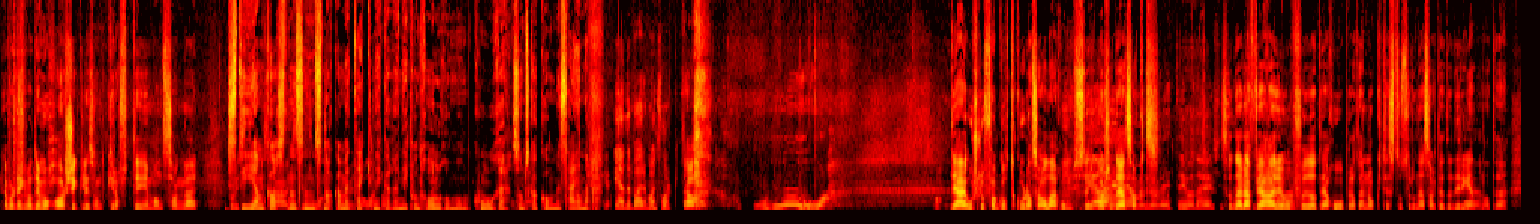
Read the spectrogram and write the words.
Jeg bare tenker på at Vi må ha skikkelig sånn kraftig mannssang der. Stian Karstensen snakker med teknikeren i kontrollrommet om koret som skal komme seinere. Er det bare mannfolk? Ja. Det er Oslo Fagottkor, da, så alle er homser. bare så det er sagt. Så det er derfor jeg har oppfordret at jeg håper at det er nok testosteron. Jeg har sagt det til dirigenten at eh,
